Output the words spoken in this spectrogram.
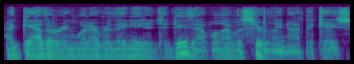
uh, gathering whatever they needed to do that. Well, that was certainly not the case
